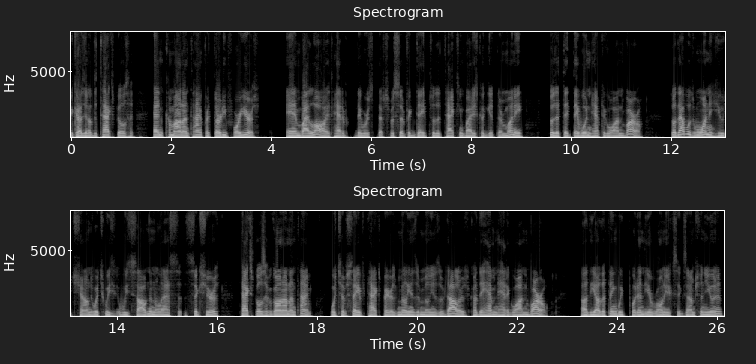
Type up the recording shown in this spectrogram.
because you know the tax bills hadn't come out on time for 34 years. And by law, it had they were specific date so the taxing bodies could get their money, so that they, they wouldn't have to go out and borrow. So that was one huge challenge, which we we solved in the last six years. Tax bills have gone out on time, which have saved taxpayers millions and millions of dollars because they haven't had to go out and borrow. Uh, the other thing we put in the erroneous exemption unit,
